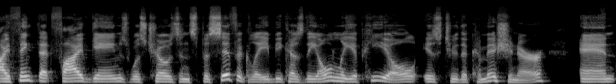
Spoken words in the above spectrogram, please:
I think that five games was chosen specifically because the only appeal is to the commissioner. And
